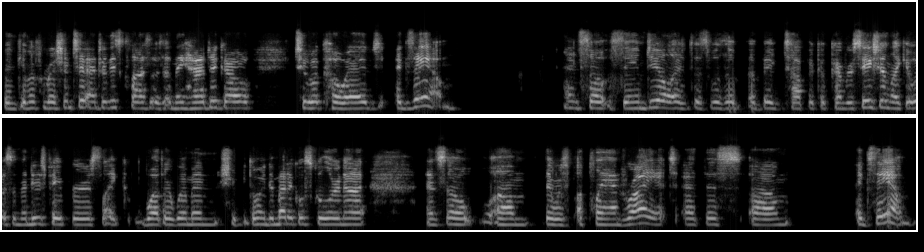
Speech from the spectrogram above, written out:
been given permission to enter these classes, and they had to go to a co-ed exam. And so, same deal. This was a, a big topic of conversation, like it was in the newspapers, like whether women should be going to medical school or not. And so um, there was a planned riot at this um, exam.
